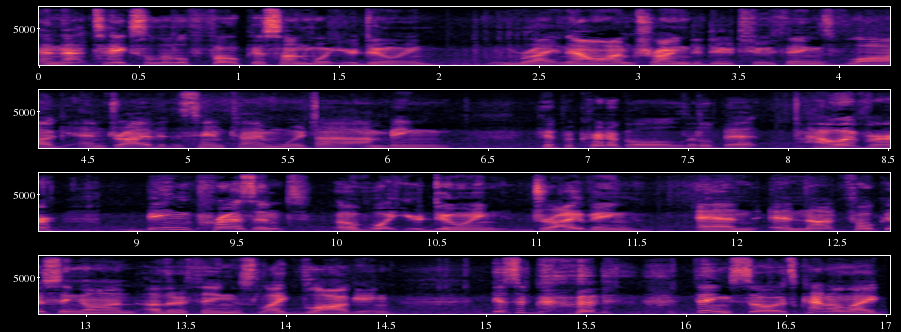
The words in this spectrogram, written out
and that takes a little focus on what you're doing. Right now, I'm trying to do two things: vlog and drive at the same time, which uh, I'm being hypocritical a little bit. However, being present of what you're doing, driving, and and not focusing on other things like vlogging is a good thing. So it's kind of like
